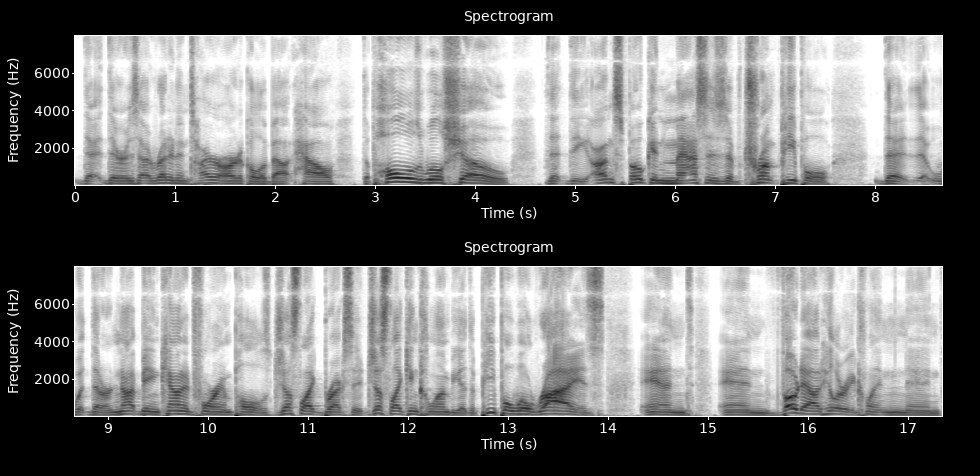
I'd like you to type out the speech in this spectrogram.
There is. I read an entire article about how the polls will show that the unspoken masses of Trump people that that are not being counted for in polls, just like Brexit, just like in Colombia, the people will rise and and vote out Hillary Clinton and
